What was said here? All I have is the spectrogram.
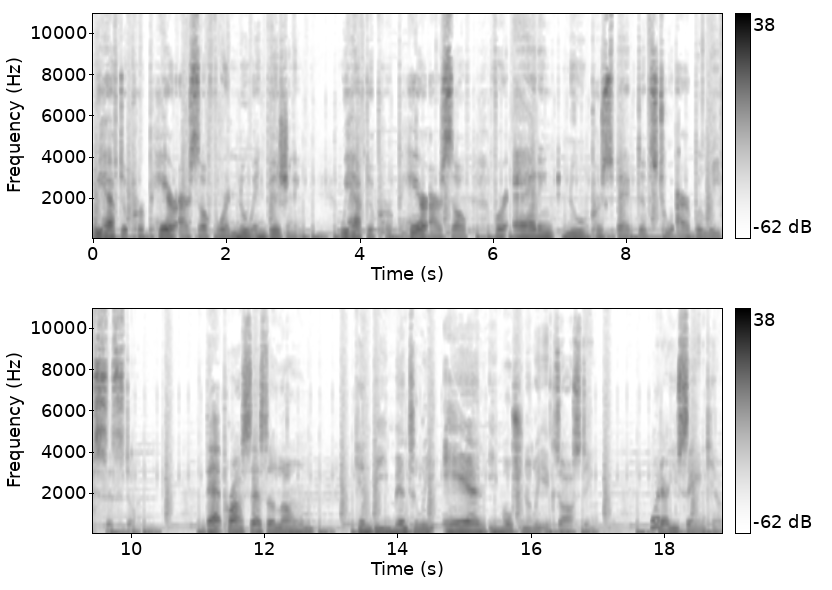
we have to prepare ourselves for a new envisioning. We have to prepare ourselves for adding new perspectives to our belief system. That process alone can be mentally and emotionally exhausting. What are you saying, Kim?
